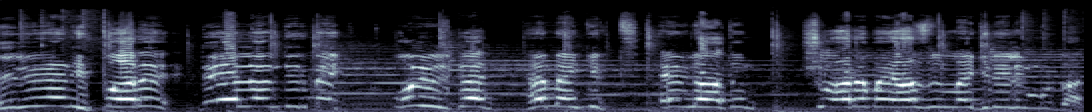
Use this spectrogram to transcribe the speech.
verilen ihbarı değerlendirmek. O yüzden hemen git evladım şu arabayı hazırla gidelim buradan.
